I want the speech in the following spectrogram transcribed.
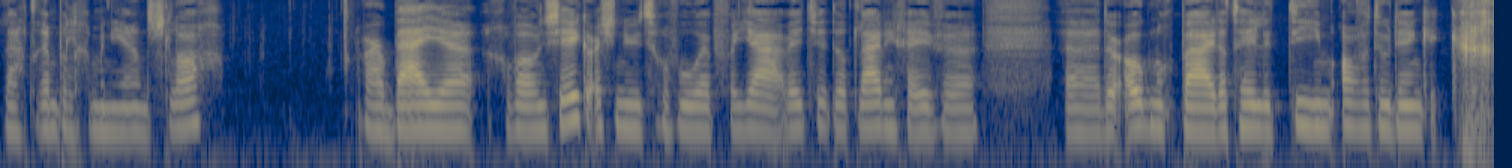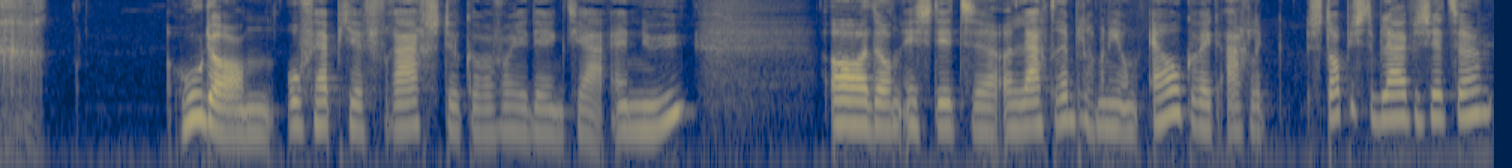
laagdrempelige manier aan de slag. Waarbij je gewoon, zeker als je nu het gevoel hebt van ja, weet je, dat leidinggeven uh, er ook nog bij, dat hele team. Af en toe denk ik, hoe dan? Of heb je vraagstukken waarvan je denkt, ja, en nu? Oh, dan is dit uh, een laagdrempelige manier om elke week eigenlijk stapjes te blijven zetten.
